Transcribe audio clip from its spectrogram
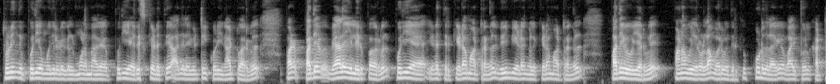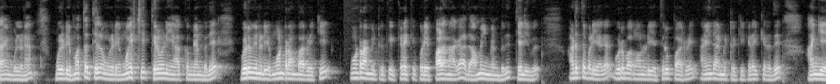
துணிந்து புதிய முதலீடுகள் மூலமாக புதிய ரிஸ்க் எடுத்து அதில் வெற்றி கொடி நாட்டுவார்கள். ப பதவி வேலையில் இருப்பவர்கள் புதிய இடத்திற்கு இடமாற்றங்கள் விரும்பிய இடங்களுக்கு இடமாற்றங்கள் பதவி உயர்வு பண உயர்வெல்லாம் வருவதற்கு கூடுதலாக வாய்ப்புகள் கட்டாயம் உள்ளன. உங்களுடைய மொத்தத்தில் உங்களுடைய முயற்சி திருவணியாக்கும் என்பதே குருவினுடைய மூன்றாம் பார்வைக்கு மூன்றாம் வீட்டிற்கு கிடைக்கக்கூடிய பலனாக அது அமையும் என்பது தெளிவு. அடுத்தபடியாக குரு பகவானுடைய திருப்பார்வை ஐந்தாம் வீட்டிற்கு கிடைக்கிறது. அங்கே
